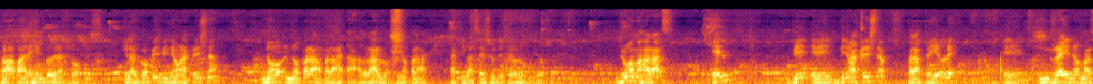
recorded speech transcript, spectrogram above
Prabhupada da el ejemplo de las gopis, que las gopis vinieron a Krishna no, no para, para adorarlo, sino para satisfacer sus deseos lujuriosos. Dhruva Maharaj, él eh, vino a Krishna para pedirle eh, un reino más.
